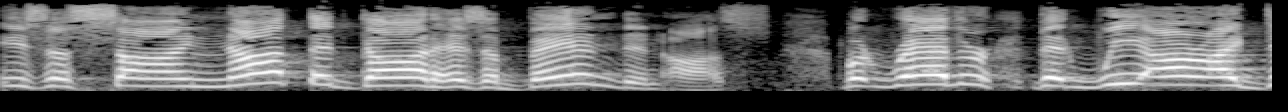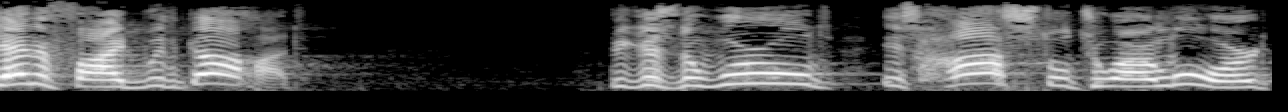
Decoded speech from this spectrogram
is a sign not that God has abandoned us, but rather that we are identified with God. Because the world is hostile to our Lord.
